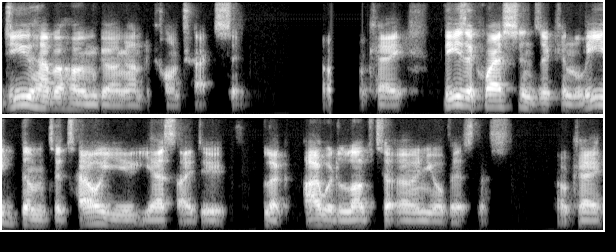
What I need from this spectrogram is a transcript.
Do you have a home going under contract soon? Okay, these are questions that can lead them to tell you, yes, I do. Look, I would love to earn your business. Okay,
